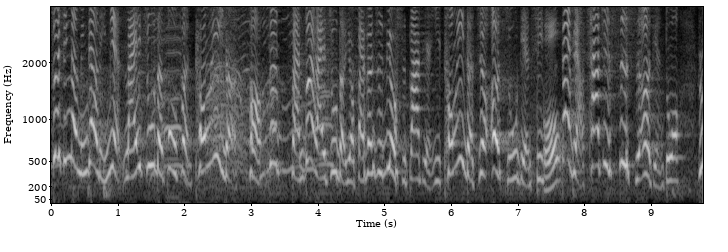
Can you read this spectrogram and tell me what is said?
最新的民调里面，莱猪的部分同意的，好，就反对莱猪的有百分之六十八点一，同意的只有二十五点七，代表差距四十二点多。如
